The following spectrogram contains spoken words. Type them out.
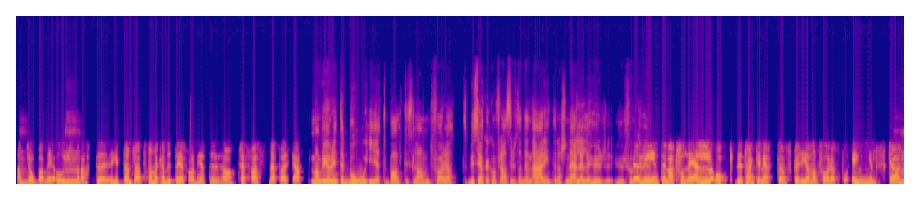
att mm. jobba med ull. Mm. Att uh, hitta en plats där man kan byta erfarenheter, ja, träffas, nätverka. Man behöver inte bo i ett baltiskt land för att besöka konferenser utan den är internationell, eller hur, hur funkar den det? Den är internationell och det, tanken är att den ska genomföras på engelska. Mm.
